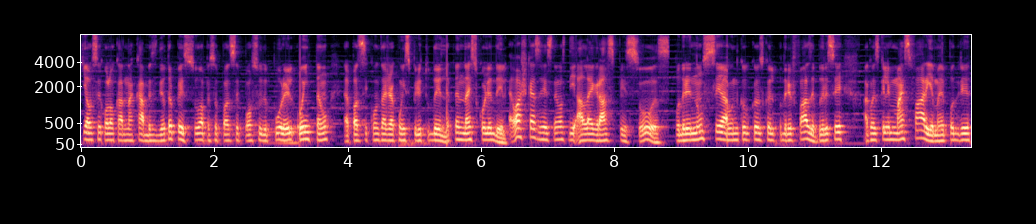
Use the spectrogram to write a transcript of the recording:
que ao ser colocado na cabeça de outra pessoa, a pessoa pode ser possuída por ele, ou então ela pode se contagiar com o espírito dele, dependendo da escolha dele. Eu acho que esse negócio de alegrar as pessoas poderia não ser a única coisa que ele poderia fazer, poderia ser a coisa que ele mais faria, mas ele poderia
